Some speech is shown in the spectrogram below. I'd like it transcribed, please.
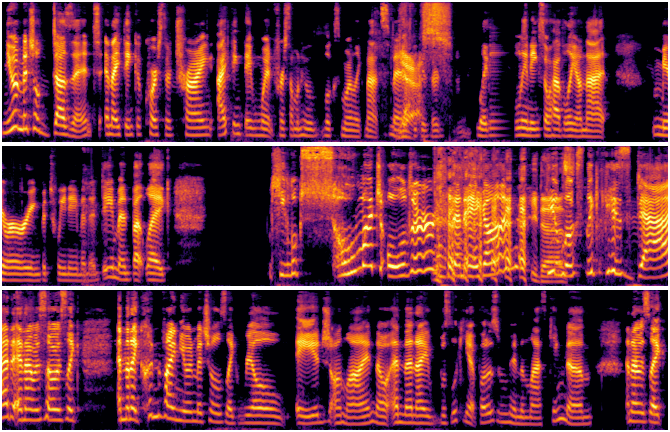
Ewan Mitchell doesn't, and I think, of course, they're trying. I think they went for someone who looks more like Matt Smith because they're like leaning so heavily on that mirroring between Aemond and Daemon. But like, he looks so much older than Aegon. he does. he looks like his dad, and I was always like, and then I couldn't find Ewan Mitchell's like real age online though, and then I was looking at photos from him in Last Kingdom, and I was like,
